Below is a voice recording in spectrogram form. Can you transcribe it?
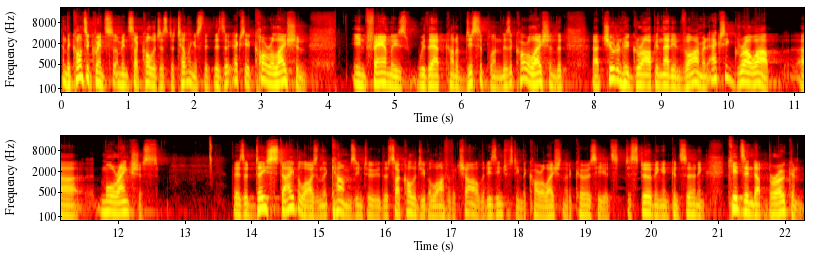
And the consequence, I mean, psychologists are telling us that there's actually a correlation in families without kind of discipline. There's a correlation that uh, children who grow up in that environment actually grow up uh, more anxious, there's a destabilizing that comes into the psychology of a life of a child that is interesting, the correlation that occurs here. It's disturbing and concerning. Kids end up broken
